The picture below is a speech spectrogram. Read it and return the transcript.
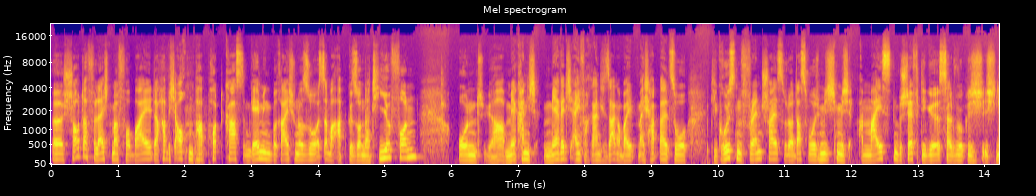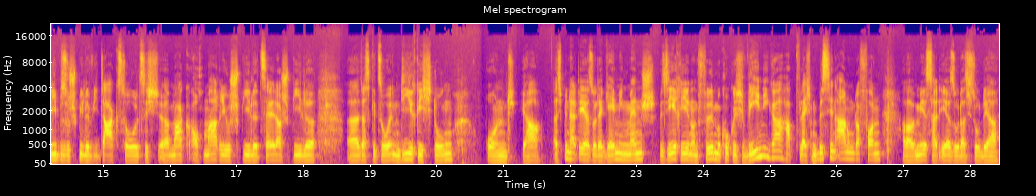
Äh, schaut da vielleicht mal vorbei. Da habe ich auch ein paar Podcasts im Gaming-Bereich oder so, ist aber abgesondert hiervon. Und ja, mehr kann ich, mehr werde ich einfach gar nicht sagen. Aber ich habe halt so die größten Franchise oder das, wo ich mich, mich am meisten beschäftige, ist halt wirklich, ich liebe so Spiele wie Dark Souls. Ich äh, mag auch Mario-Spiele, Zelda-Spiele. Äh, das geht so in die Richtung. Und ja, also ich bin halt eher so der Gaming-Mensch. Serien und Filme gucke ich weniger, habe vielleicht ein bisschen Ahnung davon, aber bei mir ist halt eher so, dass ich so der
